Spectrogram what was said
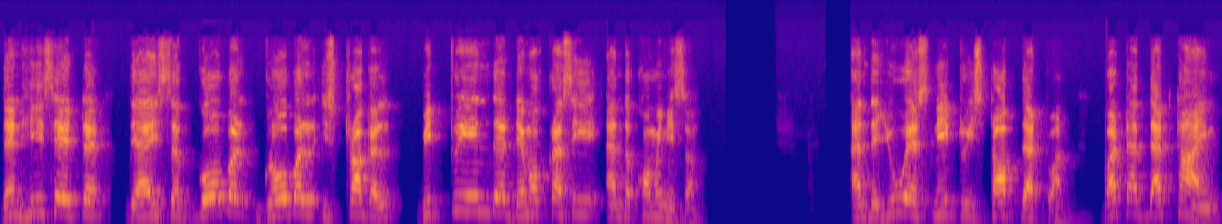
Then he said uh, there is a global, global struggle between the democracy and the communism. And the US need to stop that one. But at that time,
